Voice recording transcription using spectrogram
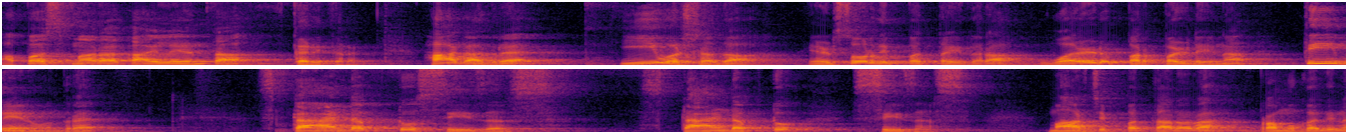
ಅಪಸ್ಮಾರ ಕಾಯಿಲೆ ಅಂತ ಕರೀತಾರೆ. ಹಾಗಾದರೆ ಈ ವರ್ಷದ ಎರಡು ಸಾವಿರದ ಇಪ್ಪತ್ತೈದರ ವರ್ಲ್ಡ್ ಪರ್ಪಲ್ ಡೇನ ಥೀಮ್ ಏನು ಅಂದರೆ stand up to seizures. Stand up to seizures. March ಇಪ್ಪತ್ತಾರರ ಪ್ರಮುಖ ದಿನ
